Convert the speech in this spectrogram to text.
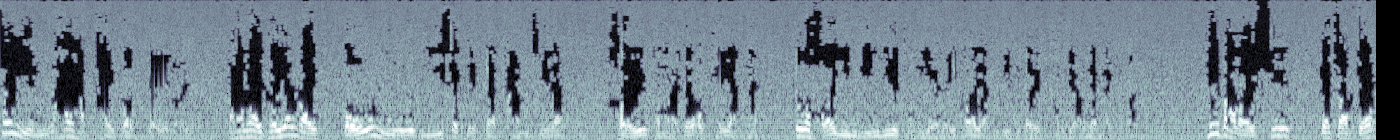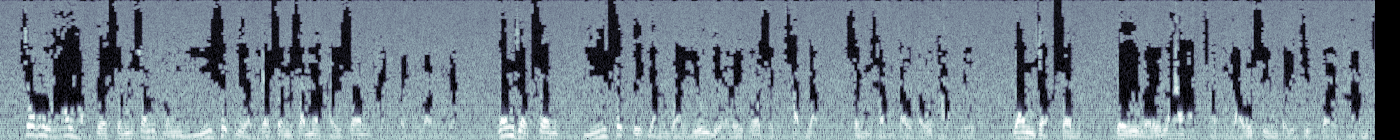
雖然拉合係個妓女，但係佢因為保護以色列嘅幔子咧，佢同埋佢屋企人咧都可以免於同耶利哥人面對同樣嘅問題。希伯來書嘅作者將拉合嘅信心同以色列人嘅信心咧係相提並論嘅。因着信，以色列人圍繞耶利哥城七日，城牆就倒塌了。因着信，妓女拉合從有線被接在幔子，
